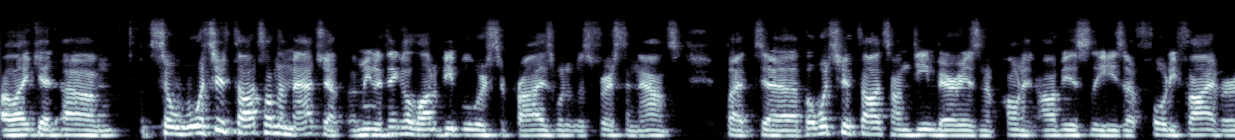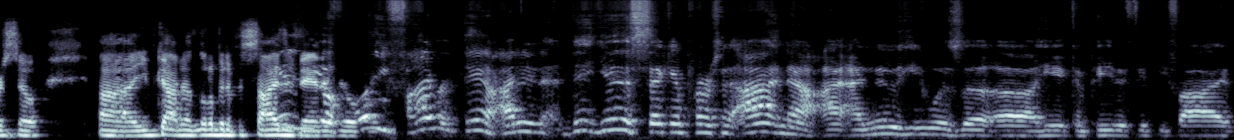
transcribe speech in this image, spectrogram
I like it. Um, so, what's your thoughts on the matchup? I mean, I think a lot of people were surprised when it was first announced, but uh, but what's your thoughts on Dean Barry as an opponent? Obviously, he's a 45er, so uh, you've got a little bit of a size Is advantage. 45er, damn! I didn't. You're the second person. I now I, I knew he was a uh, he had competed 55,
